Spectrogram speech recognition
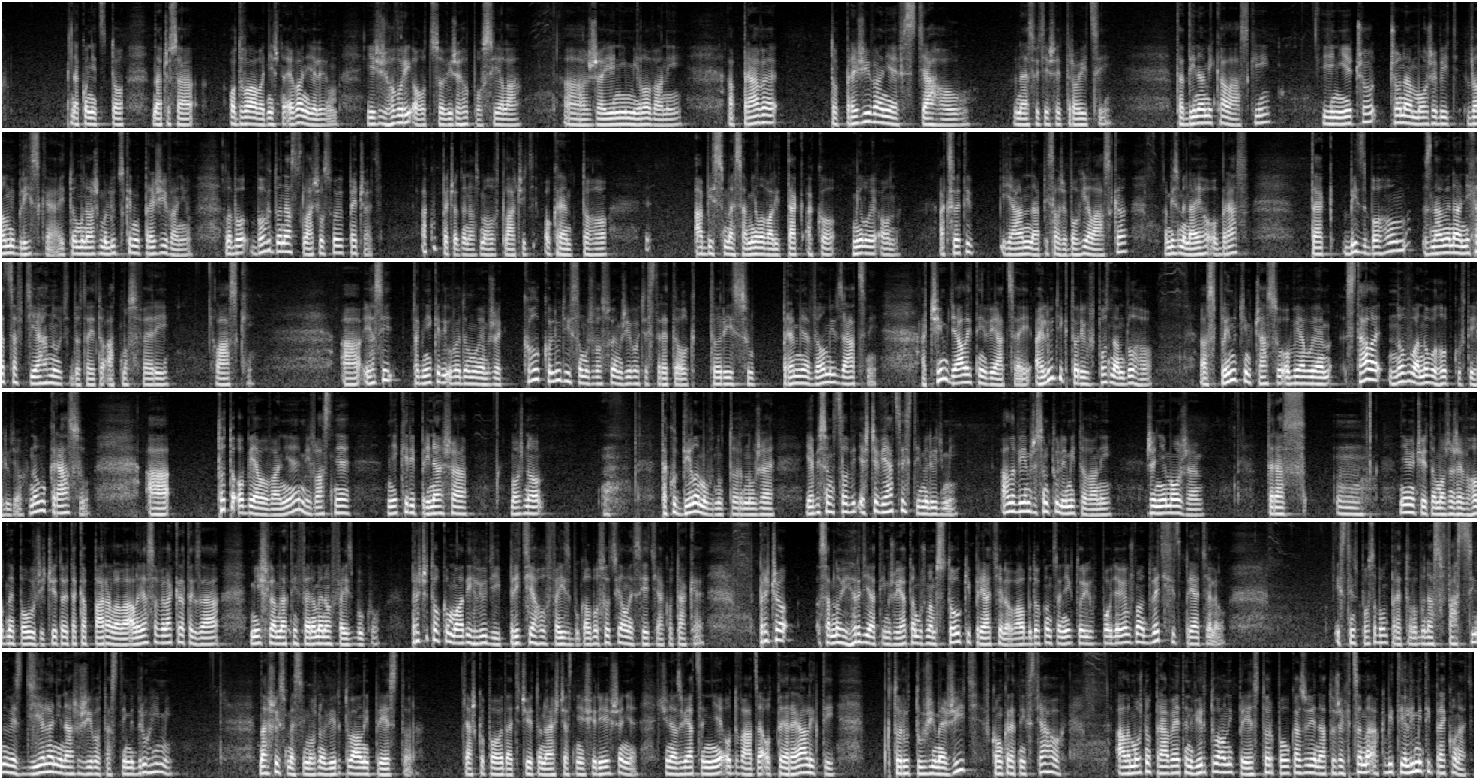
Nakoniec to, na čo sa odvoláva dnešné evanielium. Ježiš hovorí o Otcovi, že ho posiela, a že je ním milovaný. A práve to prežívanie vzťahov v Najsvetejšej Trojici, tá dynamika lásky, je niečo, čo nám môže byť veľmi blízke aj tomu nášmu ľudskému prežívaniu. Lebo Boh do nás tlačil svoju pečať. Akú pečať do nás mohol vtlačiť okrem toho, aby sme sa milovali tak, ako miluje On? Ak svätý Ján napísal, že Boh je láska a my sme na jeho obraz, tak byť s Bohom znamená nechať sa vtiahnuť do tejto atmosféry lásky. A ja si tak niekedy uvedomujem, že koľko ľudí som už vo svojom živote stretol, ktorí sú pre mňa veľmi vzácni. A čím ďalej, tým viacej. Aj ľudí, ktorí už poznám dlho, a s plynutím času objavujem stále novú a novú hĺbku v tých ľuďoch, novú krásu. A toto objavovanie mi vlastne niekedy prináša možno takú dilemu vnútornú, že ja by som chcel byť ešte viacej s tými ľuďmi. Ale viem, že som tu limitovaný, že nemôžem teraz mm, neviem, či je to možno, že vhodné použiť, či to je taká paralela, ale ja sa veľakrát tak zamýšľam nad tým fenoménom Facebooku. Prečo toľko mladých ľudí pritiahol Facebook alebo sociálne siete ako také? Prečo sa mnohí hrdia tým, že ja tam už mám stovky priateľov, alebo dokonca niektorí povedia, ja už mám 2000 priateľov. istým spôsobom preto, lebo nás fascinuje zdieľanie nášho života s tými druhými. Našli sme si možno virtuálny priestor. Ťažko povedať, či je to najšťastnejšie riešenie, či nás viacej neodvádza od tej reality, ktorú túžime žiť v konkrétnych vzťahoch. Ale možno práve ten virtuálny priestor poukazuje na to, že chceme akoby tie limity prekonať.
